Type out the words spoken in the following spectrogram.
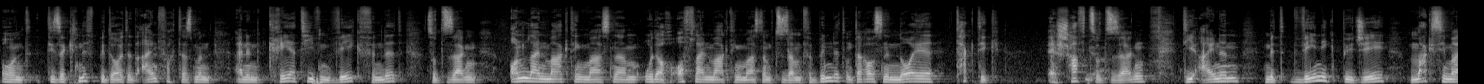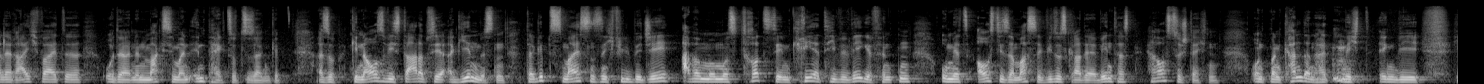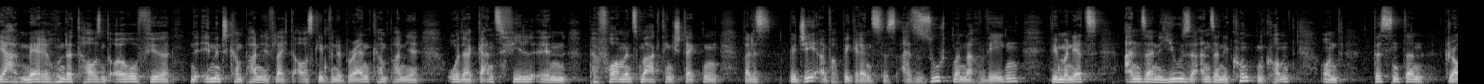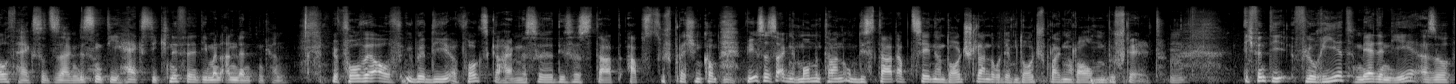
Und dieser Kniff bedeutet einfach, dass man einen kreativen Weg findet, sozusagen Online-Marketing-Maßnahmen oder auch Offline-Marketing-Maßnahmen zusammen verbindet und daraus eine neue Taktik erschafft ja. sozusagen, die einen mit wenig Budget maximale Reichweite oder einen maximalen Impact sozusagen gibt. Also genauso wie Startups hier agieren müssen. Da gibt es meistens nicht viel Budget, aber man muss trotzdem kreative Wege finden, um jetzt aus dieser Masse, wie du es gerade erwähnt hast, herauszustechen. Und man kann dann halt nicht irgendwie ja, mehrere hunderttausend Euro für eine Image-Kampagne vielleicht ausgeben, für eine Brand-Kampagne oder ganz viel in Performance-Marketing stecken, weil das Budget einfach begrenzt ist. Also sucht man nach Wegen, wie man jetzt an seine User, an seine Kunden kommt. Und das sind dann Growth Hacks sozusagen. Das sind die Hacks, die Kniffe, die man anwenden kann. Bevor wir auf über die Erfolgsgeheimnisse dieses Start-ups zu sprechen kommen, wie ist es eigentlich momentan um die Start-up-Szene in Deutschland oder im deutschsprachigen Raum bestellt? Mhm. Ich finde, die floriert mehr denn je. Also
